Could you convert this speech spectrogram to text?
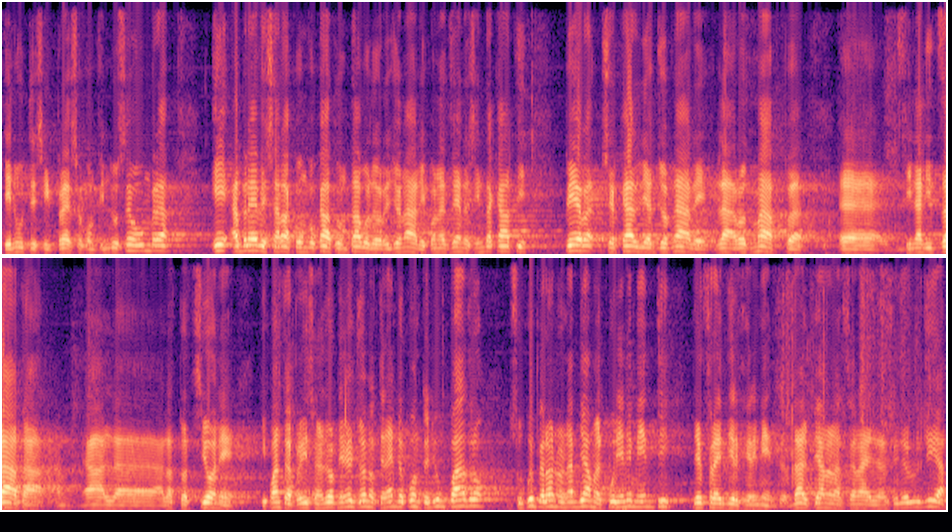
tenutisi presso Confindustria Umbra e a breve sarà convocato un tavolo regionale con aziende e sindacati per cercare di aggiornare la roadmap eh, finalizzata all'attuazione di quanto era previsto nell'ordine del giorno, tenendo conto di un quadro su cui però non abbiamo alcuni elementi del FRED di riferimento, dal piano nazionale della siderurgia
